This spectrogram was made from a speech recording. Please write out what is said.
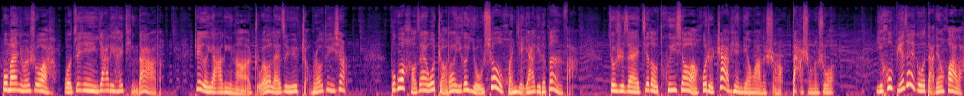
不瞒你们说啊，我最近压力还挺大的。这个压力呢，主要来自于找不着对象。不过好在我找到一个有效缓解压力的办法，就是在接到推销啊或者诈骗电话的时候，大声的说：“以后别再给我打电话了，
